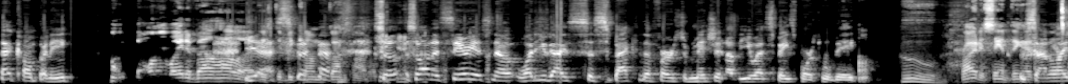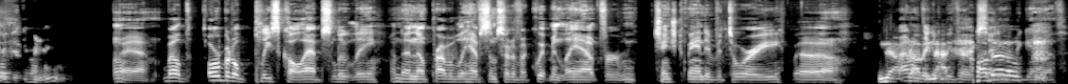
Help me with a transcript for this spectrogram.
company. The only way to Valhalla Yes. is to become gunpowder. So, so on a serious note, what do you guys suspect the first mission of the U.S. Space Force will be? Ooh. Probably the same thing that Satellites? the Air Force is doing now. Oh, yeah. Well, orbital police call, absolutely. And then they'll probably have some sort of equipment layout for change command inventory. Uh, No, I don't probably think it'll not. be very exciting Although, to begin with.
